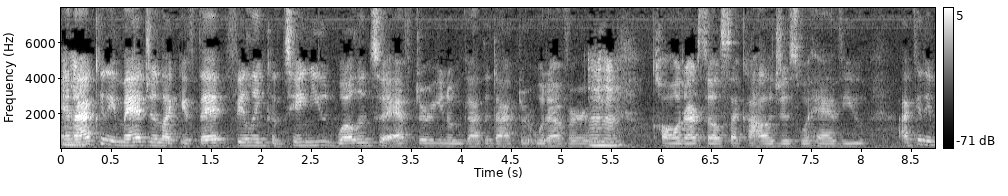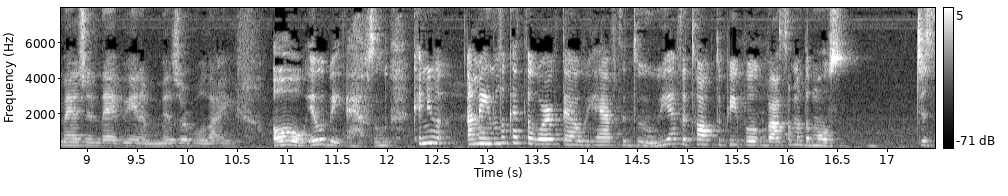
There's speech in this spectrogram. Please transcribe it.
And Mhm. I could imagine like if that feeling continued well into after you know we got the doctor, whatever, Mhm. we called ourselves psychologists, what have you. I could imagine that being a miserable life. Oh, it would be absolute. Can you? I mean, look at the work that we have to do. We have to talk to people about some of the most just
